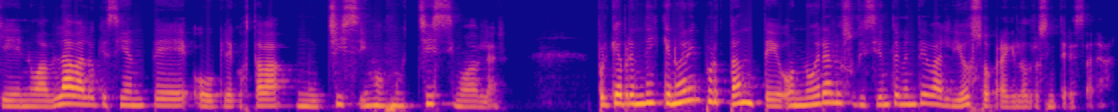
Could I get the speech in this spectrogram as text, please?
que no hablaba lo que siente o que le costaba muchísimo, muchísimo hablar. Porque aprendí que no era importante o no era lo suficientemente valioso para que el otro se interesara.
